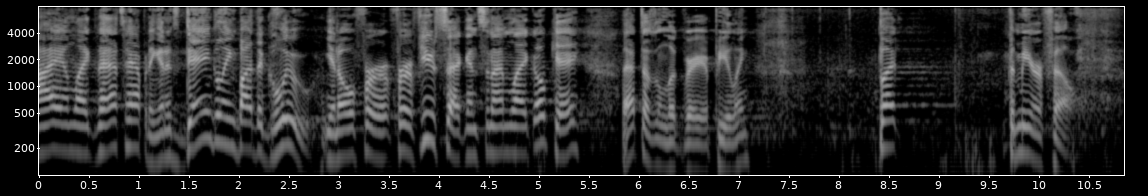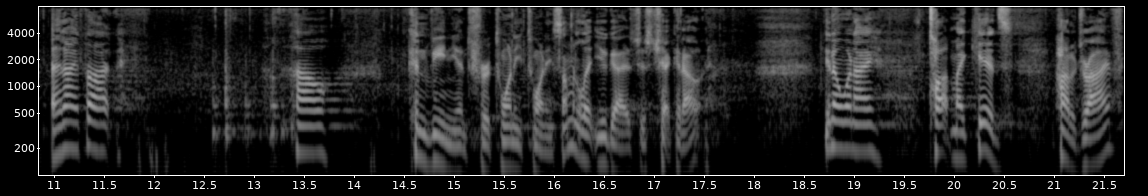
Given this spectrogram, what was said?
I am like, that's happening. And it's dangling by the glue, you know, for, for a few seconds. And I'm like, okay, that doesn't look very appealing. But the mirror fell. And I thought, how convenient for 2020. So I'm going to let you guys just check it out. You know, when I taught my kids how to drive,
